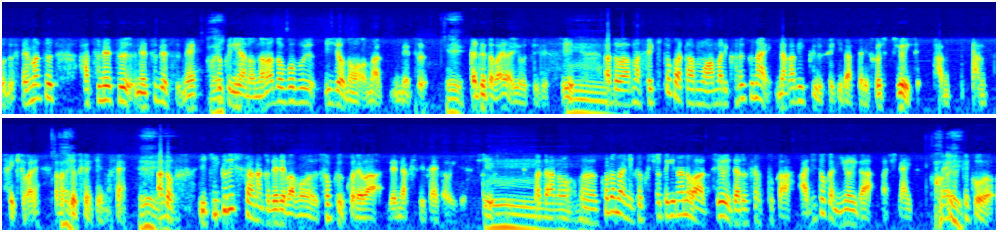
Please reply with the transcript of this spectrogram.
そうですね。まず、発熱、熱ですね。はい、特にあの7度5分以上の、まあ、熱が出た場合は要注意ですし、あとは、まあ、咳とか痰もあんまり軽くない、長引く咳だったり、少し強い痰咳とかね、気をつけなきゃいけません。はい、あと、息苦しさなんか出れば、もう即これは連絡していただいた方がいいですし、またあの、コロナに特徴的なのは、強いだるさとか、味とか匂いがしない。これが結構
